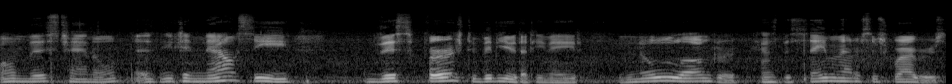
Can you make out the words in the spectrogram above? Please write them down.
on this channel, you can now see this first video that he made no longer has the same amount of subscribers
